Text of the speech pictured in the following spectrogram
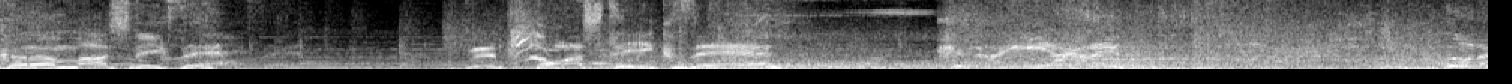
っからマジで行くぜ。ぶっ飛ばしていくぜ。食らいやがれ。どうだ？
